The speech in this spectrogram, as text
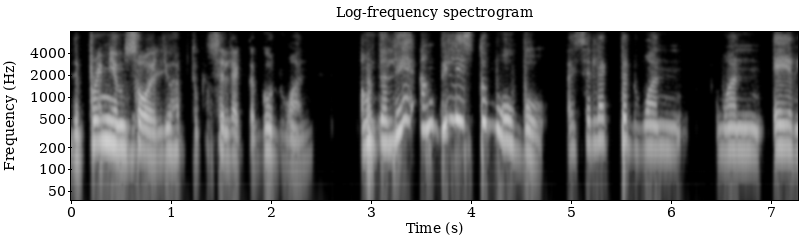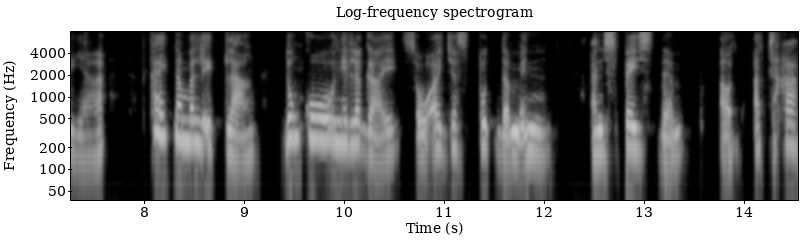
the premium soil, you have to select a good one. Ang dali, ang bilis tumubo. I selected one, one area, kahit na maliit lang, doon ko nilagay. So I just put them in and space them out. At saka,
